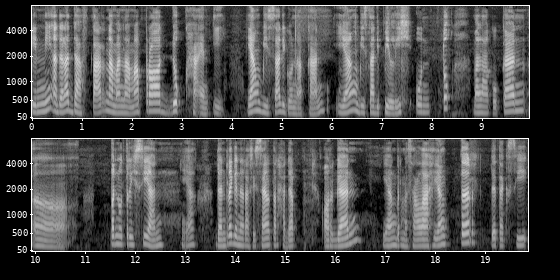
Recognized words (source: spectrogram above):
Ini adalah daftar nama-nama produk HNI yang bisa digunakan, yang bisa dipilih untuk melakukan uh, penutrisian ya dan regenerasi sel terhadap organ yang bermasalah yang terdeteksi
